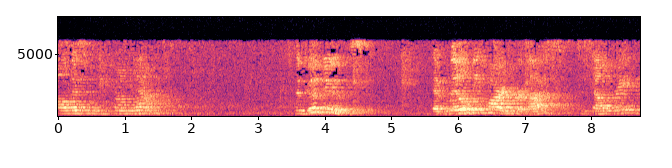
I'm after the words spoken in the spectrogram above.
All this will be thrown down. The good news that will be hard for us to celebrate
